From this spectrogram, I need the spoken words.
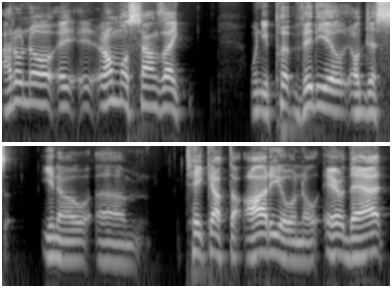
I don't know. It, it almost sounds like when you put video, it'll just you know um, take out the audio and it'll air that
